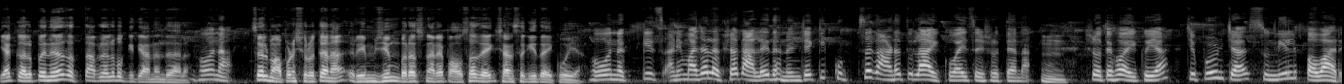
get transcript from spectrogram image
या कल्पनेनंच आता आपल्याला बघ किती आनंद झाला. हो ना. चल मग आपण श्रोत्यांना रिमझिम बरसणाऱ्या पावसाचं एक छानसं गीत ऐकूया. हो नक्कीच. आणि माझ्या लक्षात आलंय धनंजय की कुठचं गाणं तुला ऐकवायचंय श्रोत्यांना. श्रोते हो ऐकूया. चिपळूणच्या सुनील पवार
